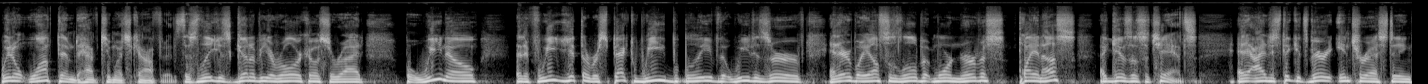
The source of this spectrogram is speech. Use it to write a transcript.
We don't want them to have too much confidence. This league is going to be a roller coaster ride, but we know that if we get the respect we believe that we deserve and everybody else is a little bit more nervous playing us, that gives us a chance. And I just think it's very interesting.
